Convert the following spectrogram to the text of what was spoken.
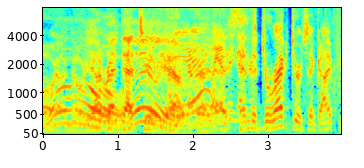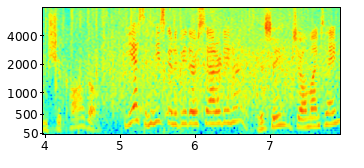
Oh, yeah, no, yeah, I read that too. Whoa, Yeah. Yeah, landing and, and the director's a guy from Chicago. Yes, and he's going to be there Saturday night. Is he? Joe Montaigne.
